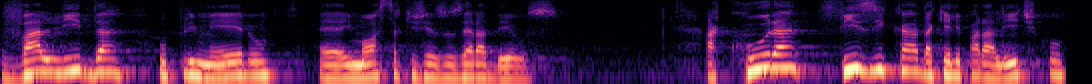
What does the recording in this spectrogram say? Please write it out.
valida o primeiro é, e mostra que Jesus era Deus. A cura física daquele paralítico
